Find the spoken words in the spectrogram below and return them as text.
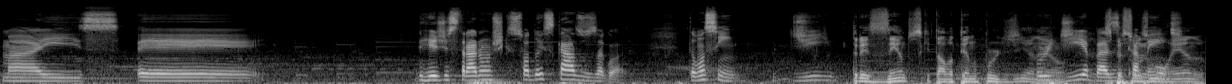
mas. É, registraram acho que só dois casos agora. Então, assim, de. 300 que estava tendo por dia, por né? Por dia, basicamente. As pessoas morrendo.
